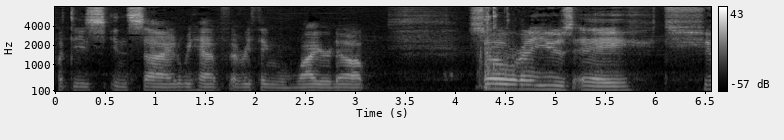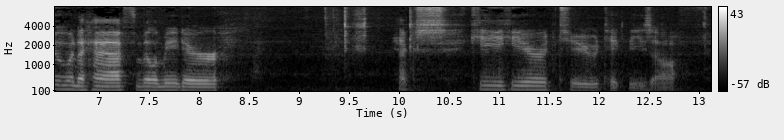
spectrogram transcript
put these inside. We have everything wired up. So we're going to use a two and a half millimeter hex key here to take these off.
